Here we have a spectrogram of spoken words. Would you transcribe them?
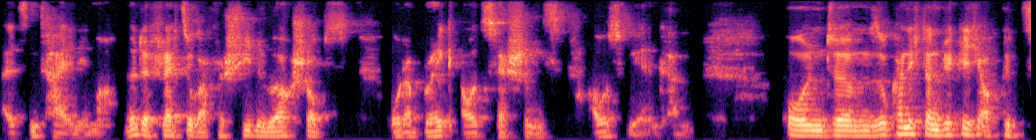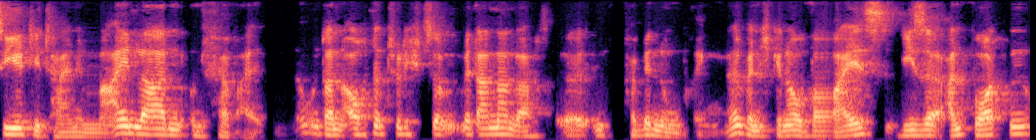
als ein Teilnehmer, ne? der vielleicht sogar verschiedene Workshops oder Breakout-Sessions auswählen kann. Und ähm, so kann ich dann wirklich auch gezielt die Teilnehmer einladen und verwalten. Ne? Und dann auch natürlich zu, miteinander äh, in Verbindung bringen. Ne? Wenn ich genau weiß, diese Antworten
